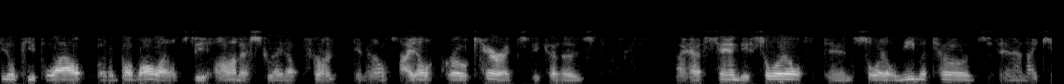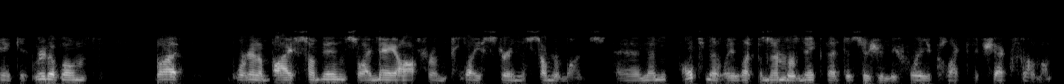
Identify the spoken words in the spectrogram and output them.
feel people out, but above all else, be honest right up front. You know, I don't grow carrots because I have sandy soil and soil nematodes, and I can't get rid of them. But we're going to buy some in, so I may offer them twice during the summer months, and then ultimately let the member make that decision before you collect the check from them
